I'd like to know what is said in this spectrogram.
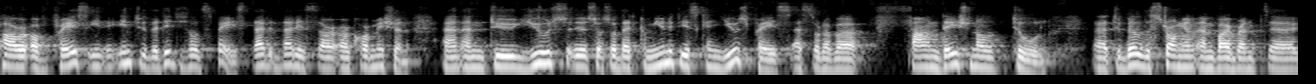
power of praise in, into the digital space. That that is our, our core mission, and and to use uh, so so that communities can use praise as sort of a foundational tool uh, to build a strong and, and vibrant uh,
